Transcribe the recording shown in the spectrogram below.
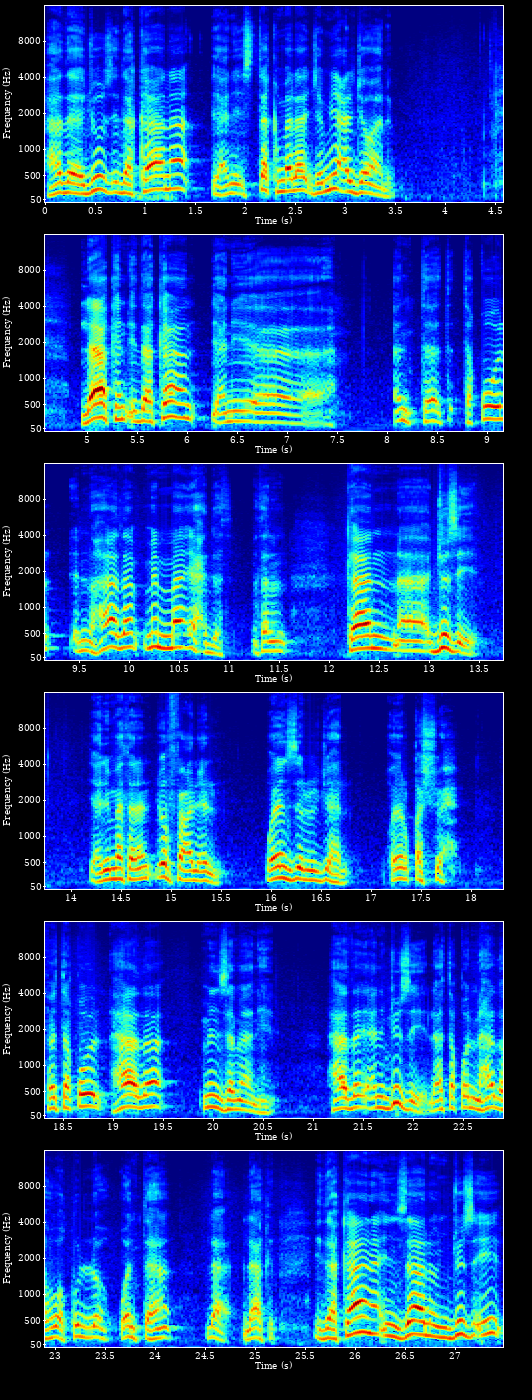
هذا يجوز إذا كان يعني استكمل جميع الجوانب. لكن إذا كان يعني آه أنت تقول انه هذا مما يحدث. مثلا كان آه جزئي. يعني مثلا يرفع العلم وينزل الجهل ويلقى الشح فتقول هذا من زمانه. هذا يعني جزئي. لا تقول إن هذا هو كله وانتهى. لا لكن إذا كان إنزال جزئي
